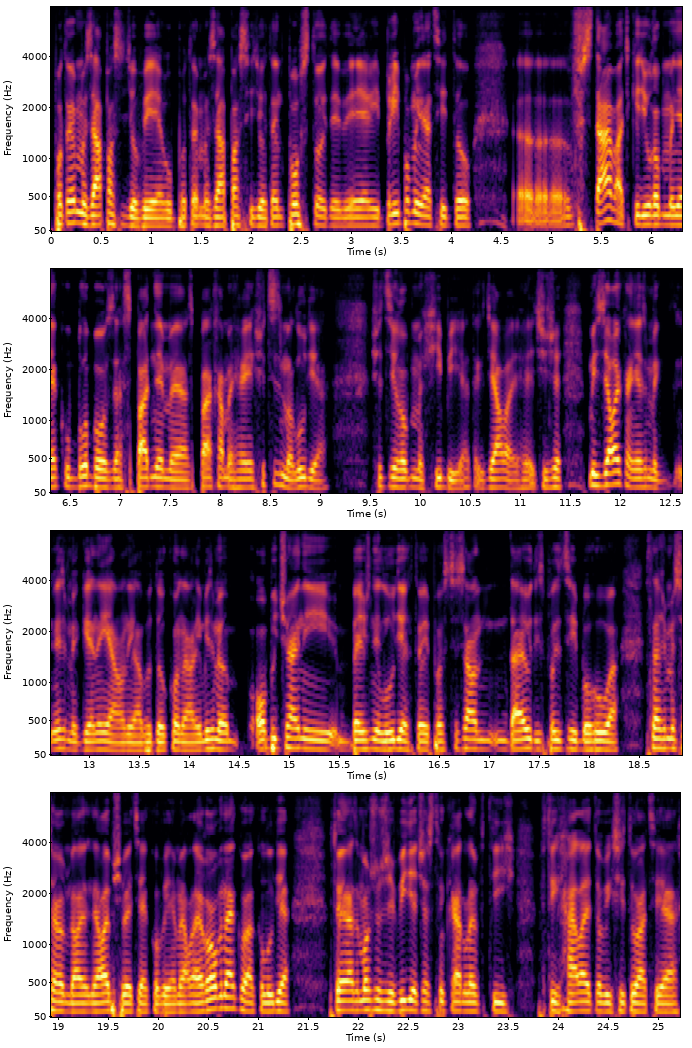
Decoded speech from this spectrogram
potrebujeme zápasiť o vieru, potrebujeme zápasiť o ten postoj tej viery, pripomínať si to, uh, vstávať, keď urobíme nejakú blbosť a spadneme a spáchame hej, všetci sme ľudia, všetci robíme chyby a tak ďalej, hej, čiže my zďaleka nie sme, nie sme geniálni alebo dokonali, my sme obyčajní bežní ľudia, ktorí proste sa dajú dispozícii Bohu a snažíme sa robiť najlepšie veci, ako vieme, ale rovnako ako ľudia, ktorí nás možno, že vidia častokrát len v tých, v tých highlightových situáciách,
